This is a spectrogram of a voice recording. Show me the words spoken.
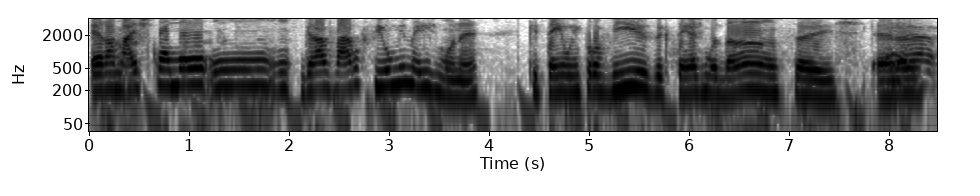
Era mais como um, um gravar o filme mesmo, né? que tem o improviso, que tem as mudanças. Era...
